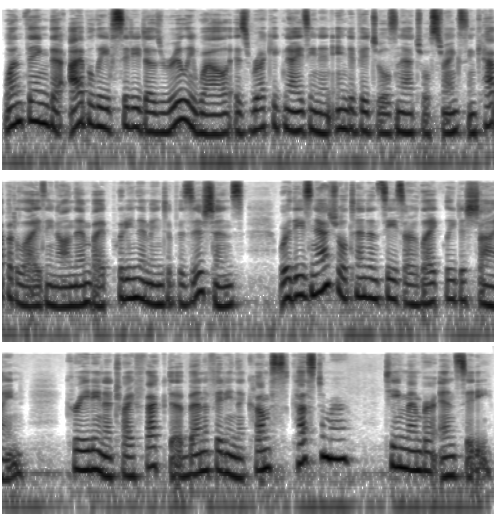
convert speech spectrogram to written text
One thing that I believe City does really well is recognizing an individual's natural strengths and capitalizing on them by putting them into positions where these natural tendencies are likely to shine, creating a trifecta benefiting the customer, team member, and City.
